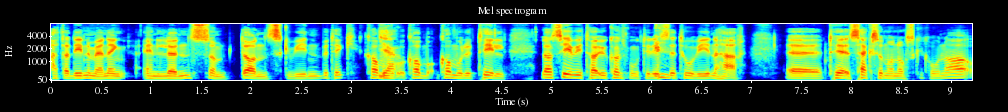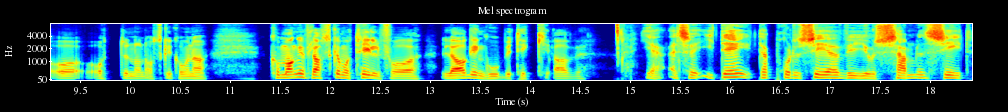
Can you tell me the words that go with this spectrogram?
etter dine mening, en lønnsom dansk vinbutikk? Hva, Ja. hva, hva må du til? La oss si vi tar utgangspunkt i disse to vinene her, eh, til 600 norske kroner og 800 norske kroner. Hvor mange flasker må til for å lage en god butikk av Ja, altså i dag, der producerer vi jo samlet set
